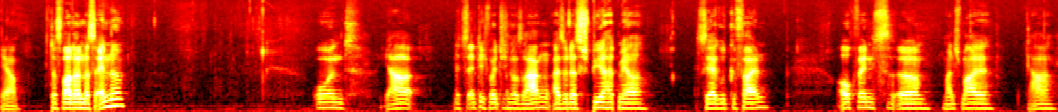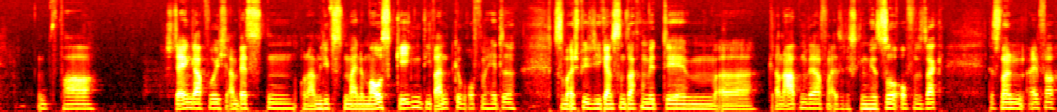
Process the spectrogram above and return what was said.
Ja, das war dann das Ende. Und ja, letztendlich wollte ich nur sagen, also das Spiel hat mir sehr gut gefallen. Auch wenn es äh, manchmal ja ein paar Stellen gab, wo ich am besten oder am liebsten meine Maus gegen die Wand geworfen hätte. Zum Beispiel die ganzen Sachen mit dem äh, Granatenwerfen. Also das ging mir so auf den Sack, dass man einfach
